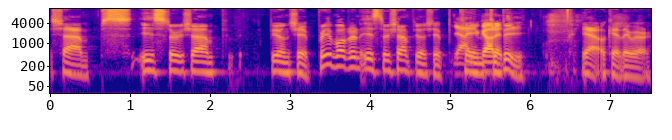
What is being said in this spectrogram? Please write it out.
champs, Easter championship, pre-modern Easter championship Yeah, you came got to it. be. Yeah, okay, there we are.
